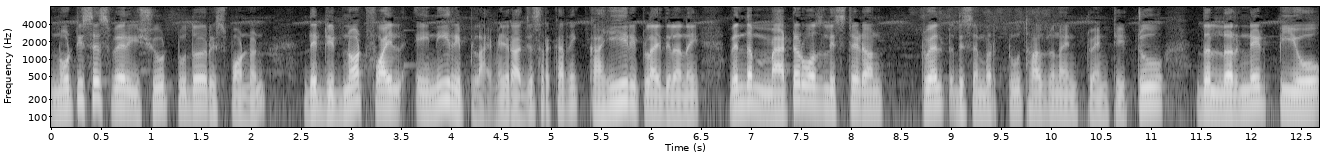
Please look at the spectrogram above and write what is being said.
notices were issued to the respondent they did not file any reply म्हणजे राज्य सरकारने काहीही रिप्लाय दिला नाही. When the matter was listed on twelfth December two thousand and twenty two the learned P O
